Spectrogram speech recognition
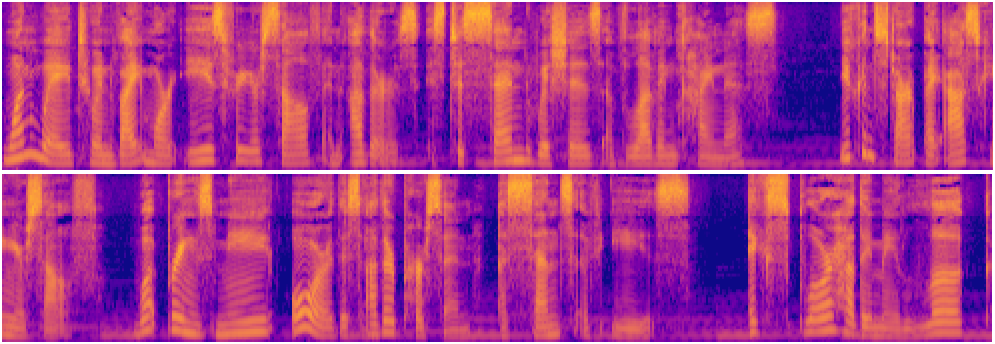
One way to invite more ease for yourself and others is to send wishes of loving kindness. You can start by asking yourself, what brings me or this other person a sense of ease? Explore how they may look,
